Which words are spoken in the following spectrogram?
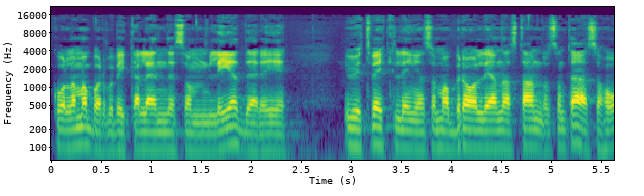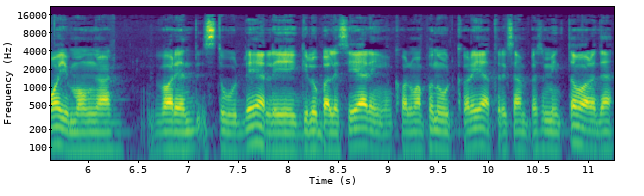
Kollar man bara på vilka länder som leder i utvecklingen, som har bra levnadsstandard och sånt där, så har ju många varit en stor del i globaliseringen. Kollar man på Nordkorea till exempel, som inte har varit det,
